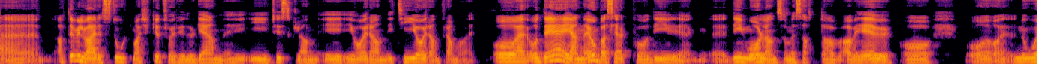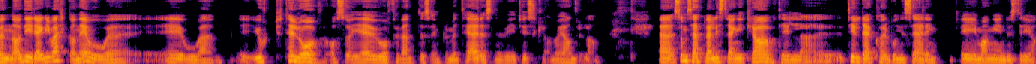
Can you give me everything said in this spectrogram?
eh, at det vil være et stort marked for hydrogen i, i Tyskland i, i, årene, i tiårene framover. Og, og, det igjen er jo basert på de, de målene som er satt av, av EU. Og, og, noen av de regelverkene er jo, er jo, eh, gjort til lov også i EU og forventes å implementeres nå i Tyskland og i andre land. Eh, som setter veldig strenge krav til, eh, til dekarbonisering i mange industrier.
